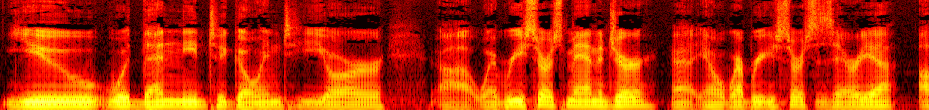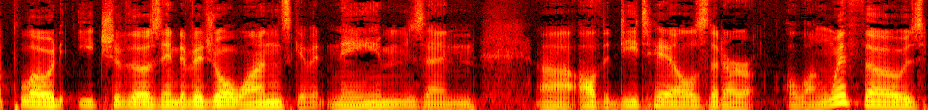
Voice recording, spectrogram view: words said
you would then need to go into your uh, web resource manager, uh, you know, web resources area, upload each of those individual ones, give it names and uh, all the details that are along with those.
